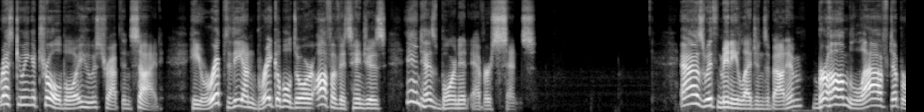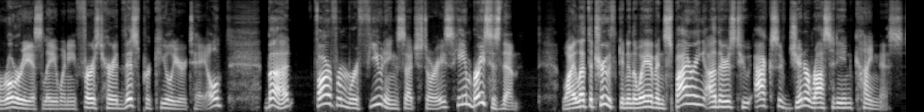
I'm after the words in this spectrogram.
rescuing a troll boy who was trapped inside. he ripped the unbreakable door off of its hinges and has borne it ever since. As with many legends about him, Braum laughed uproariously when he first heard this peculiar tale, but far from refuting such stories, he embraces them. Why let the truth get in the way of inspiring others to acts of generosity and kindness?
